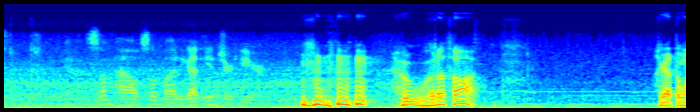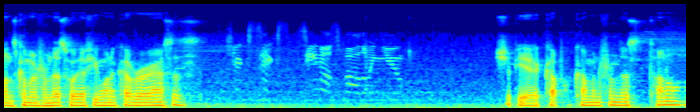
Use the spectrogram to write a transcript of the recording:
Yeah, somehow somebody got injured here. Who would have thought? I got the ones coming from this way if you want to cover our asses. Check six. Xenos following you. Should be a couple coming from this tunnel.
